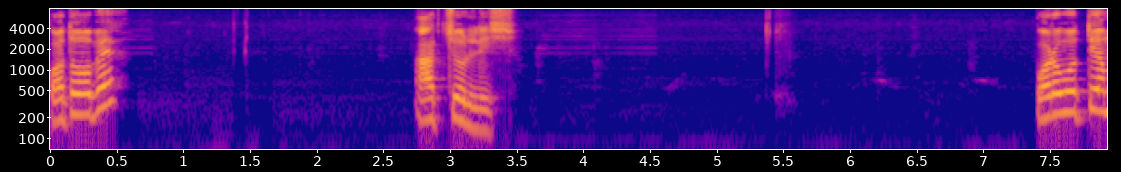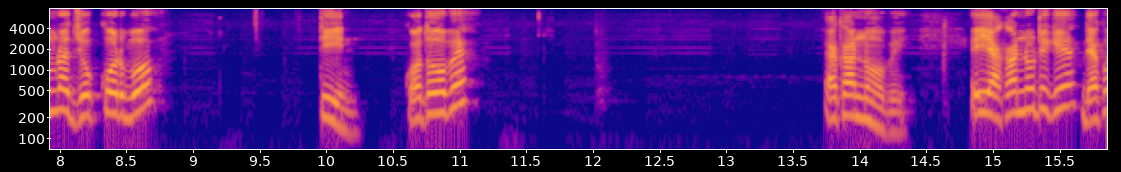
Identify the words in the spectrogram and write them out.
কত হবে? আটচল্লিশ। পরবর্তী আমরা যোগ করব তিন, কত হবে? একান্ন হবে। এই একান্নটিকে দেখো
